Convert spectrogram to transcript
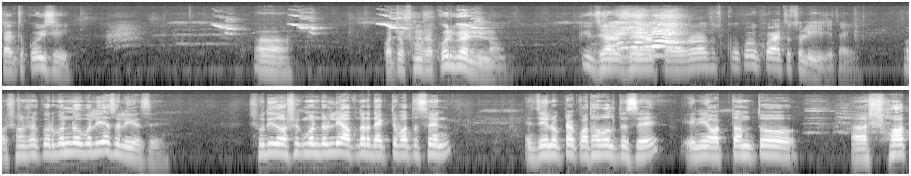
তাই তো কইছি। হ্যাঁ কত সংসার করবেন না? কি যা যা কত চলে গেছে তাই। ও সংসার করবেন না বলিয়া চলে গেছে? শুধু দর্শক মণ্ডলী আপনারা দেখতে পাচ্ছেন যে লোকটা কথা বলতেছে ইনি অত্যন্ত সৎ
